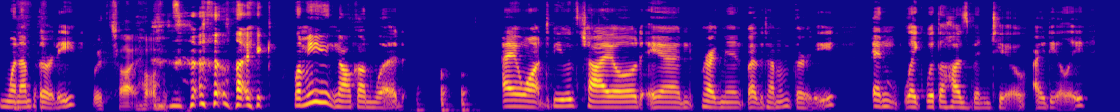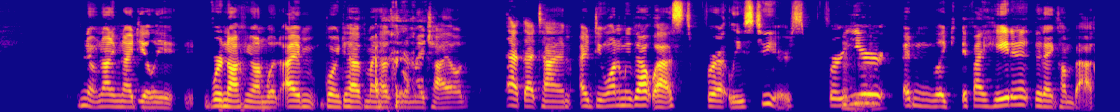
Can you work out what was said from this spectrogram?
when I'm 30. with child. like, let me knock on wood. I want to be with child and pregnant by the time I'm 30 and like with a husband too, ideally. No, not even ideally. We're knocking on wood. I'm going to have my husband and my child at that time. I do want to move out west for at least two years. For a mm-hmm. year, and like if I hate it, then I come back.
